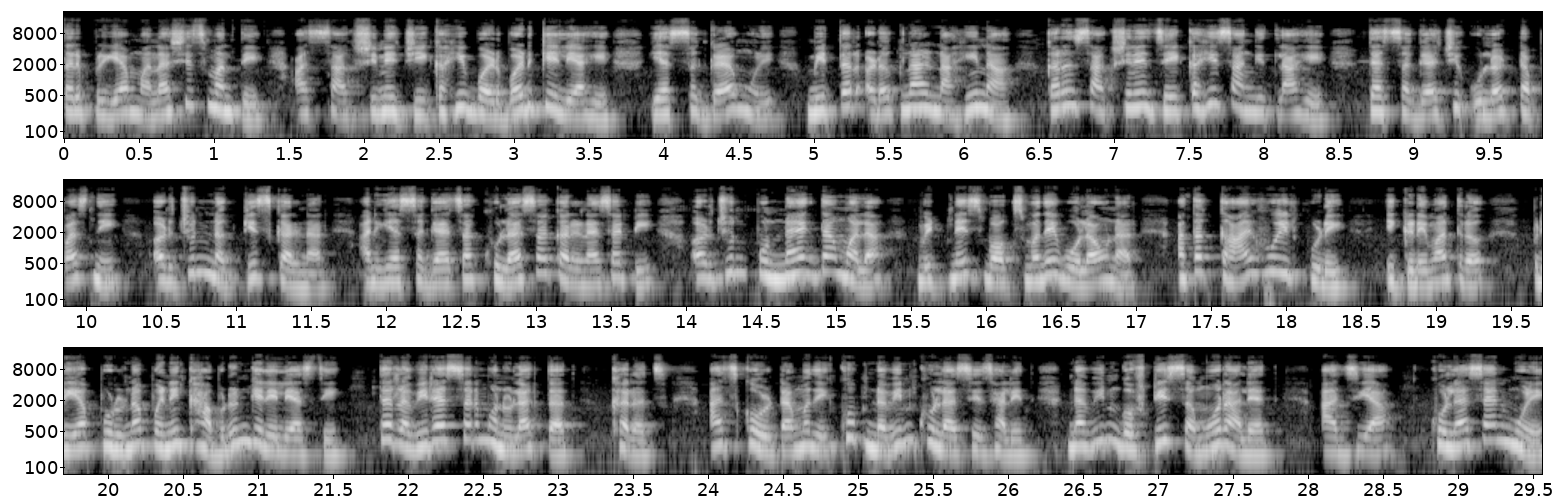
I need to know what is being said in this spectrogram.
तर प्रिया मनाशीच म्हणते आज साक्षीने जी काही बडबड केली आहे या सगळ्यामुळे मी तर अडकणार नाही ना? कारण साक्षीने जे काही सांगितलं आहे त्या सगळ्याची उलट तपासणी अर्जुन नक्कीच करणार. आणि या सगळ्याचा खुलासा करण्यासाठी अर्जुन पुन्हा एकदा मला विटनेस बॉक्समध्ये बोलावणार. आता काय होईल पुढे? इकडे मात्र प्रिया पूर्णपणे घाबरून गेलेली असते. तर रविराज सर म्हणू लागतात खरंच आज कोर्टामध्ये खूप नवीन खुलासे झालेत नवीन गोष्टी समोर आल्यात. आज या खुलास्यांमुळे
